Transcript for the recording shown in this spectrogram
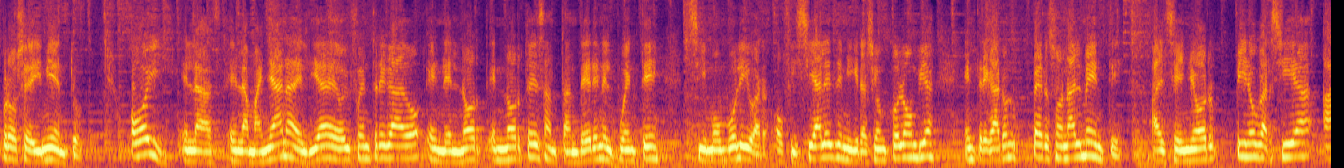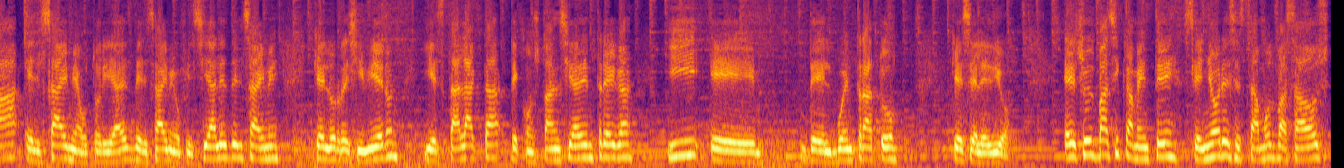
procedimiento. Hoy, en, en la mañana del día de hoy, fue entregado en el norte, en norte de Santander, en el puente Simón Bolívar. Oficiales de Migración Colombia entregaron personalmente al señor Pino García a el SAIME, autoridades del SAIME, oficiales del SAIME, que lo recibieron y está el acta de constancia de entrega y eh, del buen trato que se le dio. Eso es básicamente, señores, estamos basados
